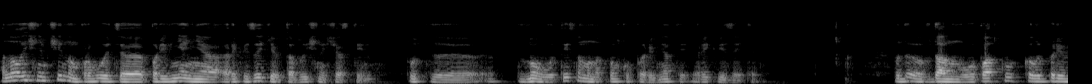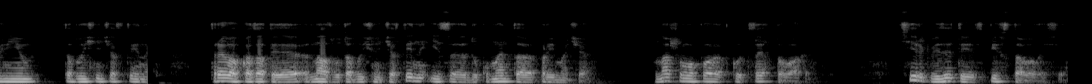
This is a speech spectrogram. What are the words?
Аналогічним чином проводиться порівняння реквізитів табличних частин. Тут е, знову тиснемо на кнопку Порівняти реквізити. В даному випадку, коли порівнюємо табличні частини, треба вказати назву табличної частини із е, документа приймача. В нашому випадку це товари. Всі реквізити співставилися.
